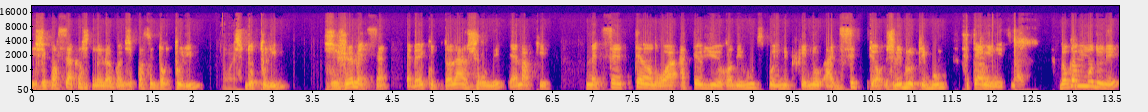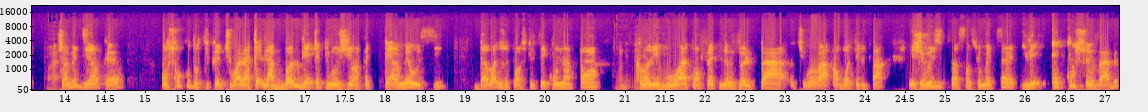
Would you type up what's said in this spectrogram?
et j'ai pensé à quand j'étais dans la j'ai pensé Doctolib, ouais. Doctolib, j'ai vu un médecin, eh bien écoute, dans la journée, il y a marqué médecin tel endroit, à tel lieu, rendez-vous disponible créneau à 17h, je l'ai bloqué, boum, c'est terminé. Donc à un moment donné, j'ai envie de dire que on se rend compte aussi que tu vois la, la bonne technologie en fait permet aussi d'avoir des opportunités qu'on n'a pas quand les boîtes, en fait, ne veulent pas, tu vois, emboîter le pas. Et je veux dire ça, ce médecin, il est inconcevable,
